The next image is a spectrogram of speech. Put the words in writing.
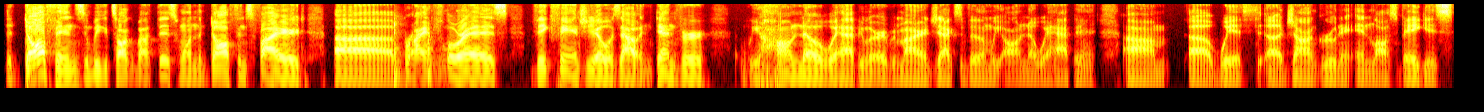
The Dolphins, and we could talk about this one. The Dolphins fired uh, Brian Flores. Vic Fangio was out in Denver. We all know what happened with Urban Meyer in Jacksonville, and we all know what happened um, uh, with uh, Jon Gruden in Las Vegas.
